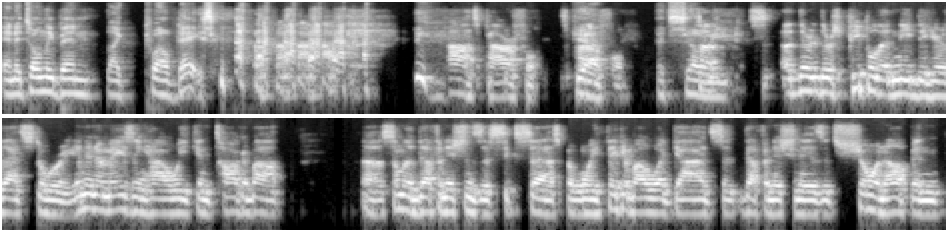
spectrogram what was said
and it's only been like 12 days. oh, it's powerful. It's powerful. Yeah, it's so, so neat. Uh, there, there's people that need to hear that story. Isn't it amazing how we can talk about uh, some of the definitions of success, but when we think about what God's definition is, it's showing up in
